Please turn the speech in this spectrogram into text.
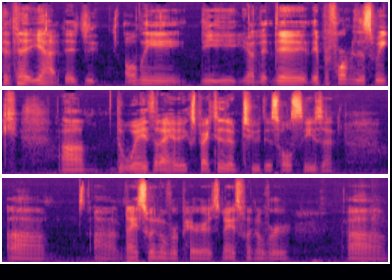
the, yeah, only the you know they they performed this week um, the way that I had expected them to this whole season. Um, uh, nice win over Paris, nice win over um,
